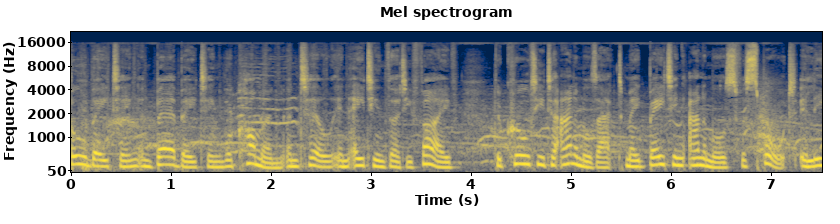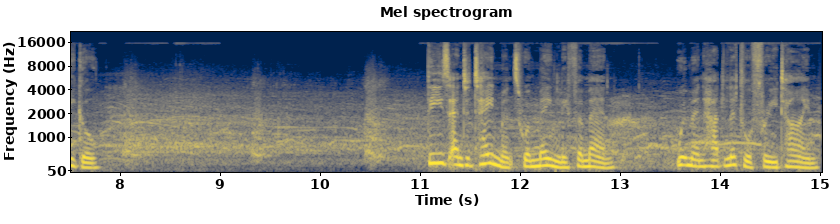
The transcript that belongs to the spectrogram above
bull baiting and bear baiting were common until, in 1835, the Cruelty to Animals Act made baiting animals for sport illegal. These entertainments were mainly for men. Women had little free time.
